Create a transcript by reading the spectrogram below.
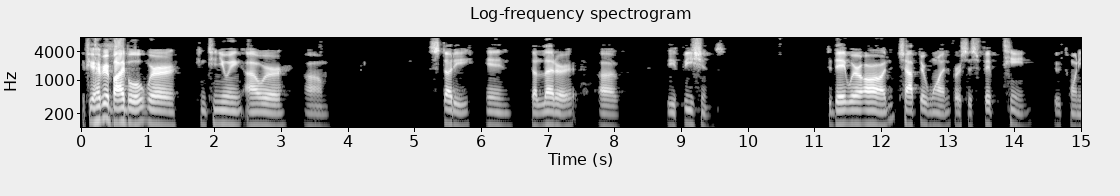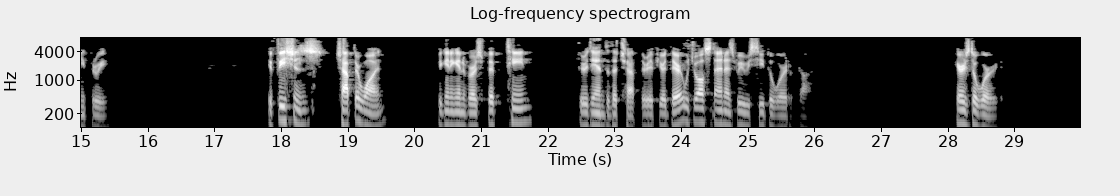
If you have your Bible, we're continuing our um, study in the letter of the Ephesians. Today we're on chapter 1, verses 15 through 23. Ephesians chapter 1, beginning in verse 15 through the end of the chapter. If you're there, would you all stand as we receive the word of God? Here's the word.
